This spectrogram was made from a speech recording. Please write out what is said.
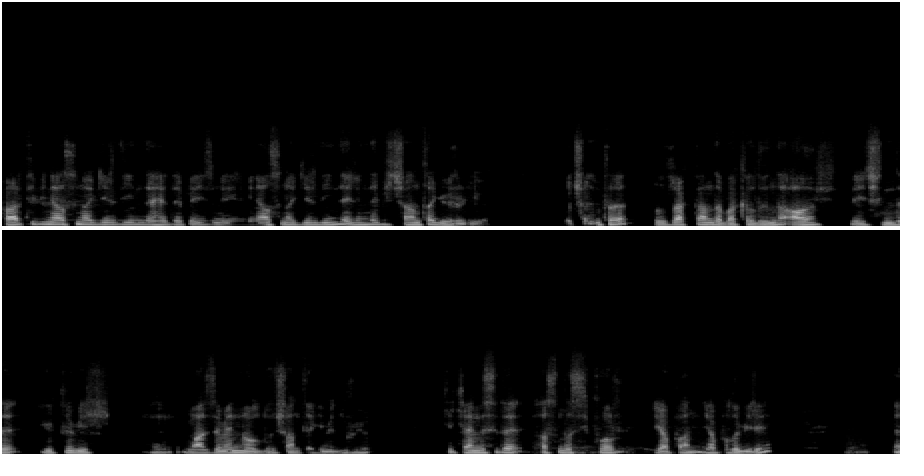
parti binasına girdiğinde, HDP İzmir il binasına girdiğinde elinde bir çanta görülüyor. Bu çanta uzaktan da bakıldığında ağır ve içinde yüklü bir e, malzemenin olduğu çanta gibi duruyor. Ki kendisi de aslında spor yapan, yapılı biri. E,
